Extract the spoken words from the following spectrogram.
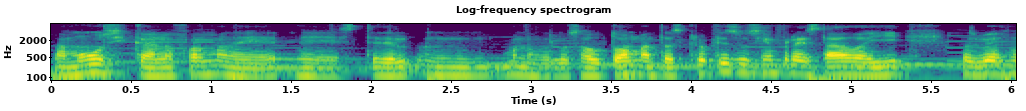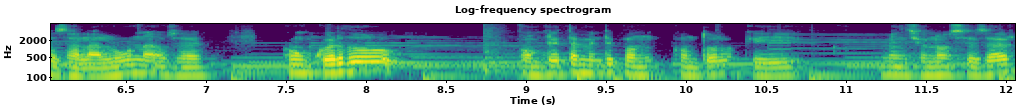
la música, la forma de, este, mm, bueno, de los autómatas, creo que eso siempre ha estado ahí, los viajes a la luna, o sea, concuerdo completamente con, todo lo que mencionó César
